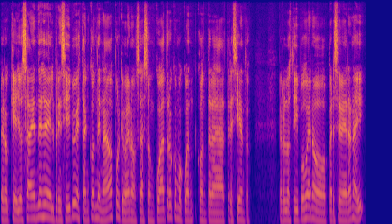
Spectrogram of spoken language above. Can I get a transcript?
pero que ellos saben desde el principio que están condenados porque, bueno, o sea, son cuatro como contra 300. Pero los tipos, bueno, perseveran ahí.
